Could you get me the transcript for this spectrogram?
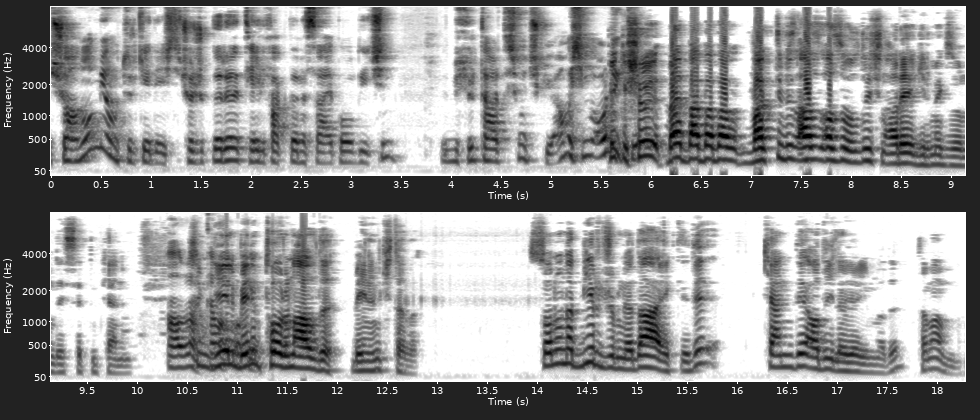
E şu an olmuyor mu Türkiye'de işte çocukları telif haklarına sahip olduğu için bir sürü tartışma çıkıyor. Ama şimdi oradaki... Peki şöyle ben, ben, ben, ben vaktimiz az az olduğu için araya girmek zorunda hissettim kendimi. Allah, Şimdi tamam, diyelim okey. benim torun aldı benim kitabı. Sonuna bir cümle daha ekledi. Kendi adıyla yayınladı. Tamam mı?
